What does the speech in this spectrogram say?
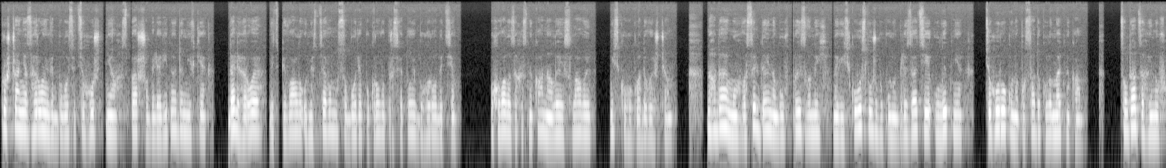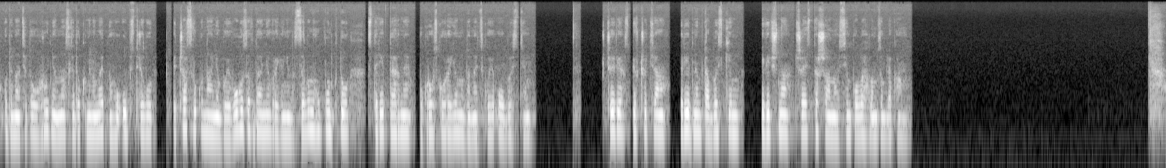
Прощання з героєм відбулося цього ж дня спершу біля рідної домівки. Далі героя відспівали у місцевому соборі Покрови Пресвятої Богородиці. Поховали захисника на Алеї Слави міського кладовища. Нагадаємо, Василь Дейна був призваний на військову службу по мобілізації у липні цього року на посаду кулеметника. Солдат загинув 11 грудня внаслідок мінометного обстрілу під час виконання бойового завдання в районі населеного пункту Старі Терни Покровського району Донецької області. Щирі співчуття рідним та близьким і вічна честь та шана усім полеглим землякам.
